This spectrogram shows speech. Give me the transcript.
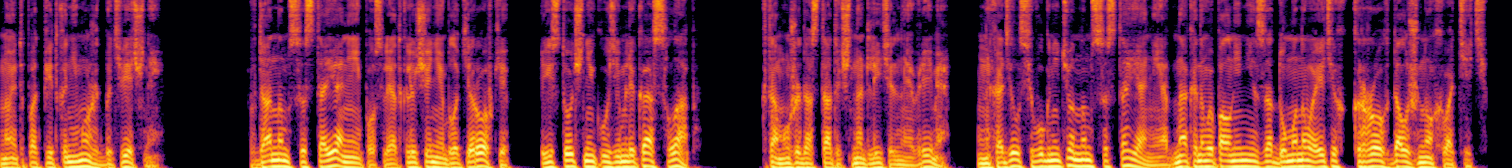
Но эта подпитка не может быть вечной. В данном состоянии, после отключения блокировки, источник у земляка слаб. К тому же достаточно длительное время — находился в угнетенном состоянии, однако на выполнение задуманного этих крох должно хватить.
